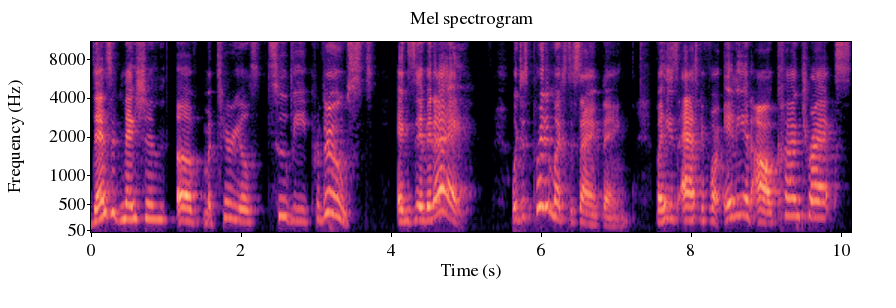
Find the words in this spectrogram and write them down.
designation of materials to be produced, Exhibit A, which is pretty much the same thing. But he's asking for any and all contracts,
